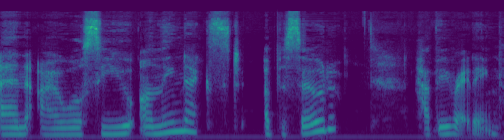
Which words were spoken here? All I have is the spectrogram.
And I will see you on the next episode. Happy writing.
